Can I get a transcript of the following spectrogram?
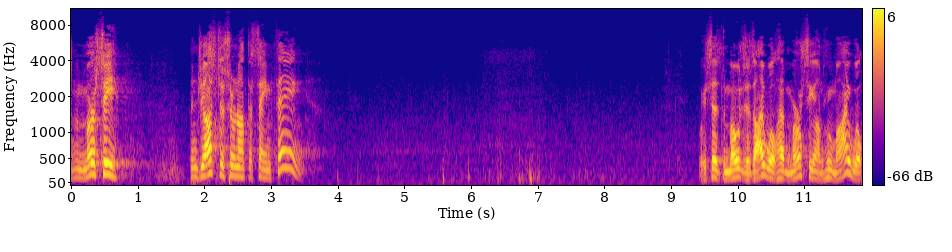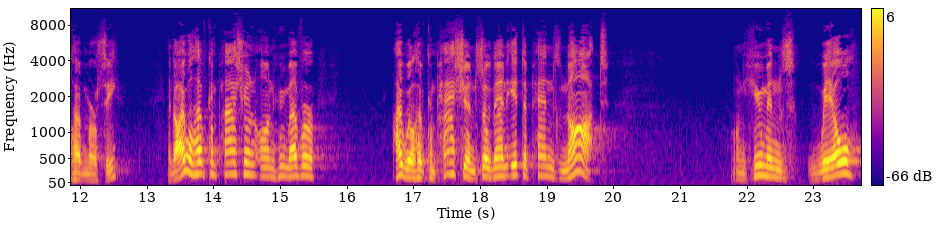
And mercy and justice are not the same thing. He says to Moses, I will have mercy on whom I will have mercy, and I will have compassion on whomever I will have compassion. So then it depends not on humans' will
